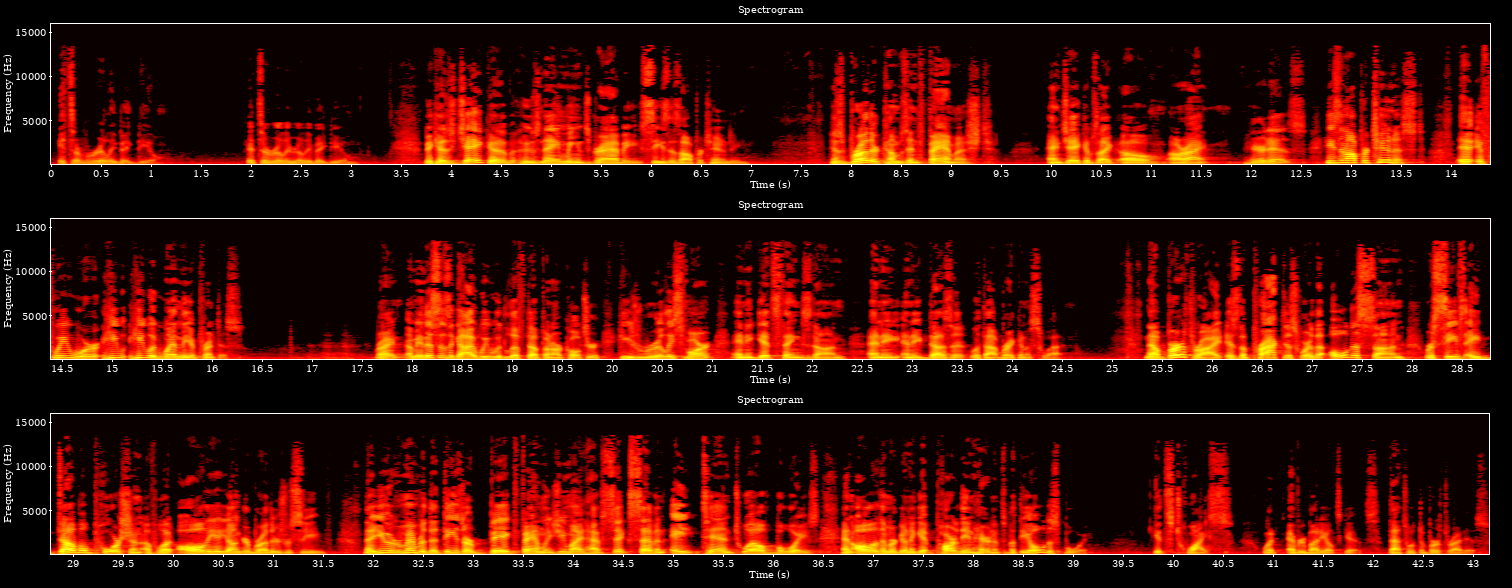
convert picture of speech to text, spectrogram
It's a really big deal. It's a really, really big deal. Because Jacob, whose name means grabby, sees his opportunity. His brother comes in famished, and Jacob's like, oh, all right, here it is. He's an opportunist. If we were, he, he would win the apprentice right? I mean, this is a guy we would lift up in our culture. He's really smart and he gets things done and he, and he does it without breaking a sweat. Now, birthright is the practice where the oldest son receives a double portion of what all the younger brothers receive. Now, you remember that these are big families. You might have six, seven, eight, ten, twelve boys, and all of them are going to get part of the inheritance, but the oldest boy gets twice what everybody else gets. That's what the birthright is.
